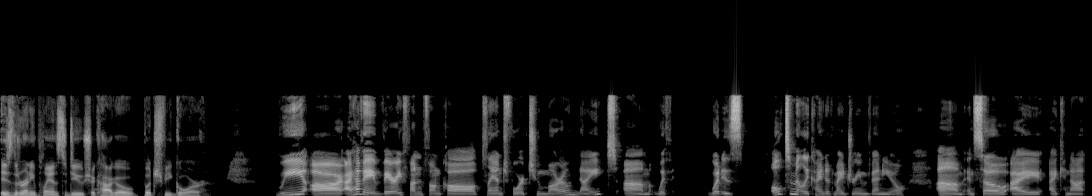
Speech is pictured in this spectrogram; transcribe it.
is there any plans to do Chicago Butch v Gore? We are. I have a very fun phone call planned for tomorrow night um, with what is ultimately kind of my dream venue. Um, and so I I cannot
